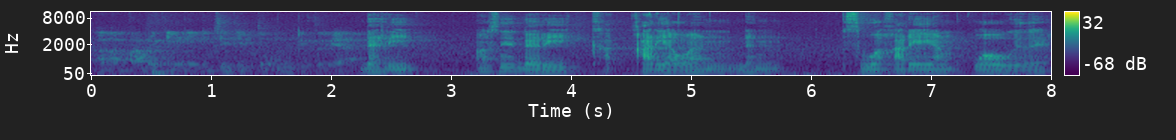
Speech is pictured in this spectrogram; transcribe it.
uh, pabrik ini di Cibitung gitu ya Dari maksudnya dari ka- karyawan dan sebuah karya yang wow gitu ya.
